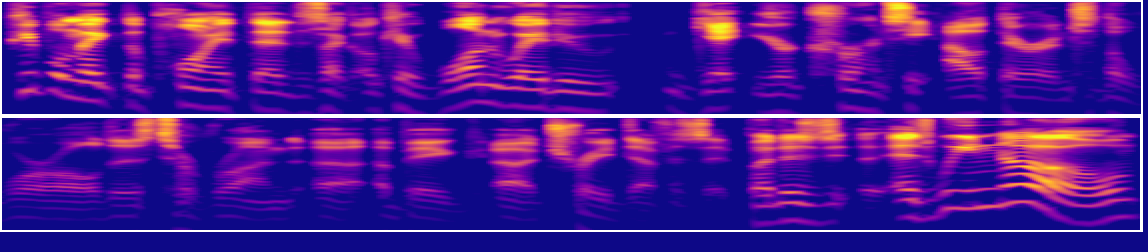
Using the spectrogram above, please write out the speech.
people make the point that it's like okay, one way to get your currency out there into the world is to run a, a big uh, trade deficit. But as as we know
